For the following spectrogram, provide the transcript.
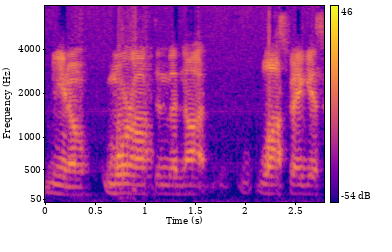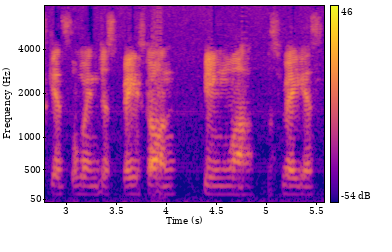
you know more often than not, Las Vegas gets the win just based on being Las Vegas.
